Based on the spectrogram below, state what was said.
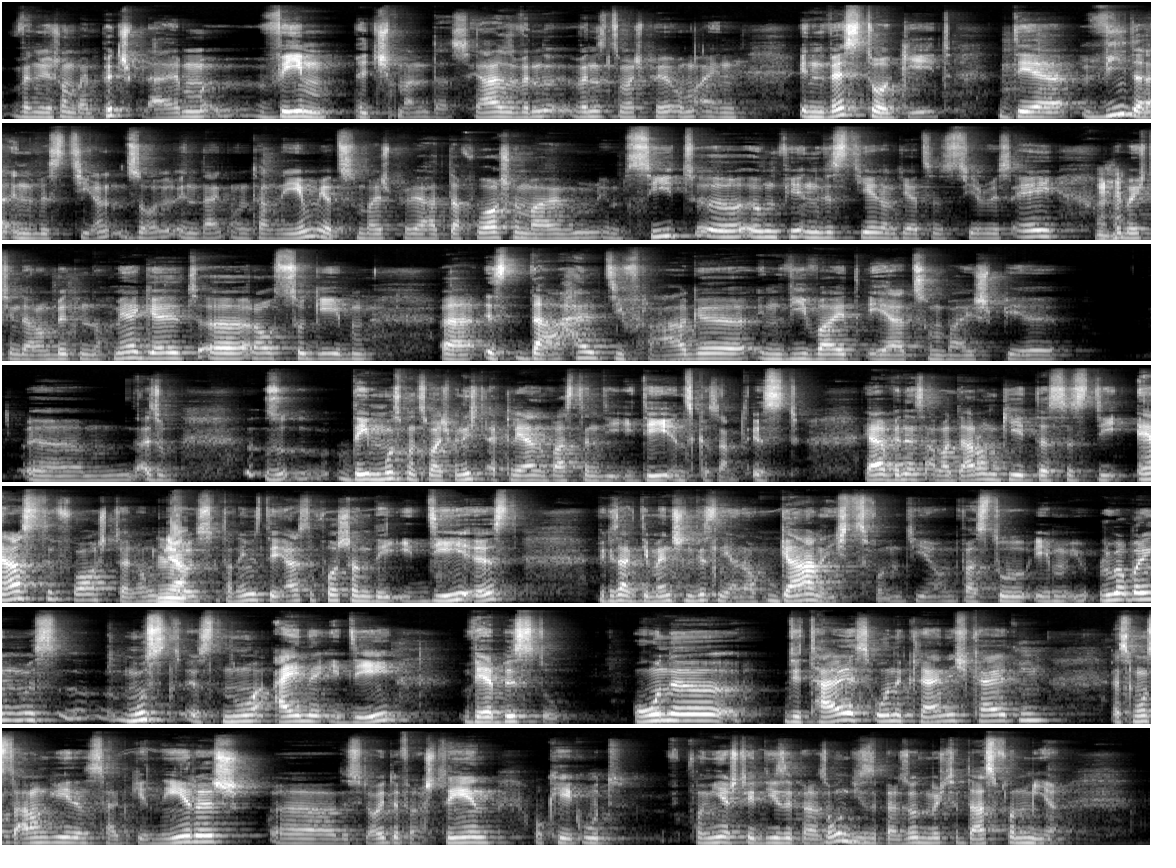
wenn wir schon beim Pitch bleiben, wem pitcht man das? Ja, also wenn, wenn es zum Beispiel um einen Investor geht, der wieder investieren soll in dein Unternehmen, jetzt zum Beispiel, er hat davor schon mal im, Seed äh, irgendwie investiert und jetzt ist Series A, mhm. wir möchten ihn darum bitten, noch mehr Geld äh, rauszugeben, äh, ist da halt die Frage, inwieweit er zum Beispiel, ähm, also so, dem muss man zum Beispiel nicht erklären, was denn die Idee insgesamt ist. Ja, wenn es aber darum geht, dass es die erste Vorstellung ja. des Unternehmens, die erste Vorstellung der Idee ist, wie gesagt, die Menschen wissen ja noch gar nichts von dir. Und was du eben rüberbringen musst, ist nur eine Idee. Wer bist du? Ohne Details, ohne Kleinigkeiten. Es muss darum gehen, dass es halt generisch, äh, dass die Leute verstehen, okay, gut, von mir steht diese Person, diese Person möchte das von mir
